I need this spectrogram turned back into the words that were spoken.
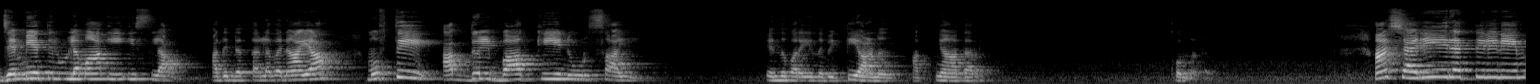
ജമിയത്തിൽ ഉലമ ഈ ഇസ്ലാം അതിന്റെ തലവനായ മുഫ്തി അബ്ദുൽ ബാക്കി നൂർ സായി എന്ന് പറയുന്ന വ്യക്തിയാണ് അജ്ഞാതർ കൊന്നത്. ആ ശരീരത്തിൽ ഇനിയും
